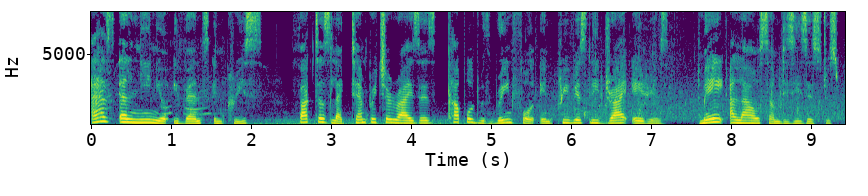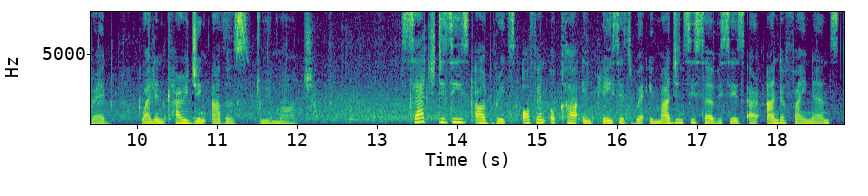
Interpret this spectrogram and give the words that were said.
As El Nino events increase, factors like temperature rises coupled with rainfall in previously dry areas may allow some diseases to spread while encouraging others to emerge. Such disease outbreaks often occur in places where emergency services are underfinanced,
